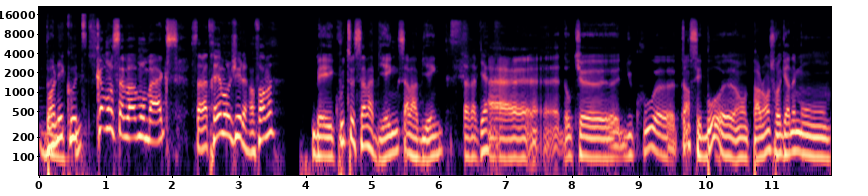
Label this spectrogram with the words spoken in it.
Bonne écoute Comment ça va mon Max? Ça va très bien mon Jules, en forme? Ben écoute, ça va bien, ça va bien. Ça va bien. Euh, donc euh, du coup, euh, putain, c'est beau. Euh, en te parlant, je regardais mon,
